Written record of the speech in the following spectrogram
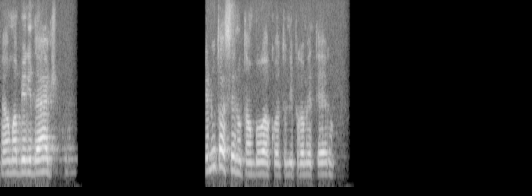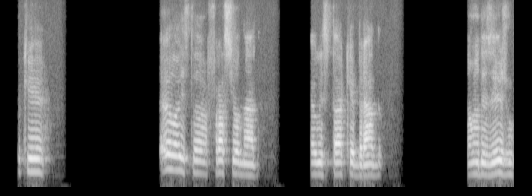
é uma habilidade que não está sendo tão boa quanto me prometeram. Porque ela está fracionada, ela está quebrada. Então eu desejo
